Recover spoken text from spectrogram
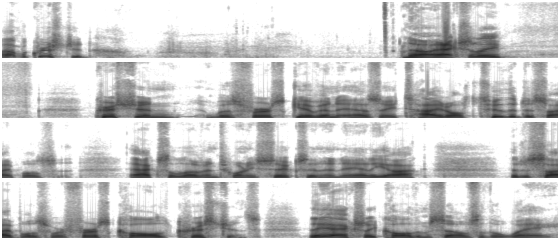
I'm a Christian. Now, actually, Christian was first given as a title to the disciples, Acts 11:26, and in Antioch, the disciples were first called Christians. They actually called themselves the Way.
